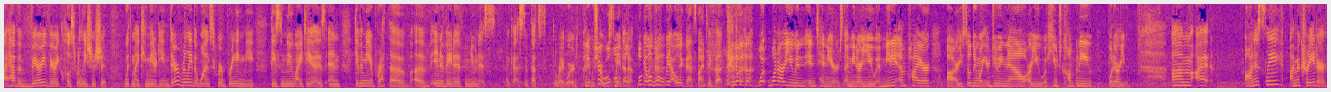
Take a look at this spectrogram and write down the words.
I have a very, very close relationship with my community. And they're really the ones who are bringing me these new ideas and giving me a breath of, of innovative newness. I guess, if that's the right word. It, sure, we'll, Just we'll, made that we'll, up. We'll yeah, we'll, that. yeah, we'll, take, that's fine. Take that. what, what, what are you in, in 10 years? I mean, are you a media empire? Uh, are you still doing what you're doing now? Are you a huge company? What are you? Um, I honestly, I'm a creator.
